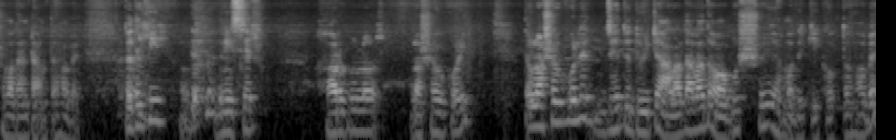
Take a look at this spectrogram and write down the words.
সমাধানটা আনতে হবে। তো দেখি, নিচের হরগুলো লসাগু করি। তো লসাগু করলে যেহেতু দুইটা আলাদা আলাদা, অবশ্যই আমাদের কি করতে হবে?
